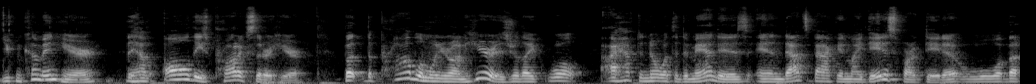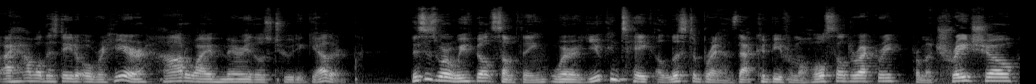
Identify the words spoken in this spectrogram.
you can come in here, they have all these products that are here. But the problem when you're on here is you're like, well, I have to know what the demand is, and that's back in my DataSpark data, but I have all this data over here. How do I marry those two together? This is where we've built something where you can take a list of brands. That could be from a wholesale directory, from a trade show,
